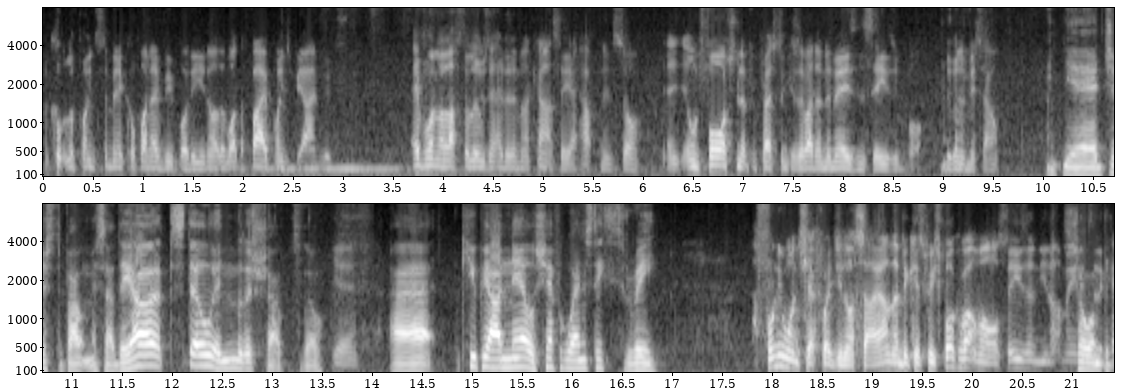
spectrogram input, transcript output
a couple of points to make up on everybody. You know, they're what the five points behind with everyone will have to lose ahead of them, and I can't see it happening. So, uh, unfortunate for Preston because they've had an amazing season, but they're going to miss out. Yeah, just about miss out. They are still in with a shout, though. Yeah. Uh, QPR nil, Sheffield Wednesday three. A funny one, Chef Wedge, you know, Si, aren't they? Because we spoke about them all season, you know what I mean? So They kept,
